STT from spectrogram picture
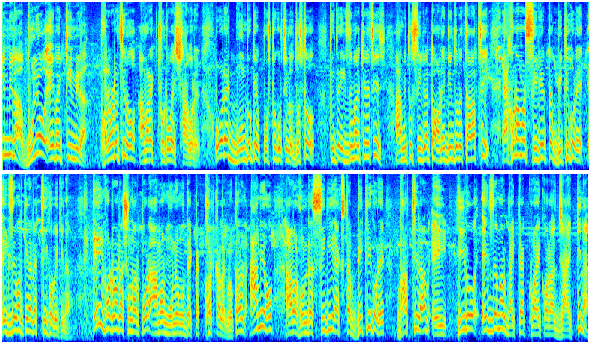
কিনবি না, ভুলেও এই বাইক কিনবি না। ঘটনাটা ছিল আমার এক ছোট ভাই সাগরের। ওর এক বন্ধুকে প্রশ্ন করছিল, দোস্ত, তুই তো এক্সিমার কিনেছিস? আমি তো সিভিআরটা অনেক দিন ধরে চালাচ্ছি। এখন আমার সিভিআরটা বিক্রি করে এক্সিমার কেনাটা ঠিক হবে কিনা? এই ঘটনাটা শোনার পর আমার মনের মধ্যে একটা খটকা লাগল। কারণ আমিও আমার হোন্ডা সিবি এক্সটা বিক্রি করে ভাবছিলাম এই হিরো এক্সেমার বাইকটা ক্রয় করা যায় কিনা।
